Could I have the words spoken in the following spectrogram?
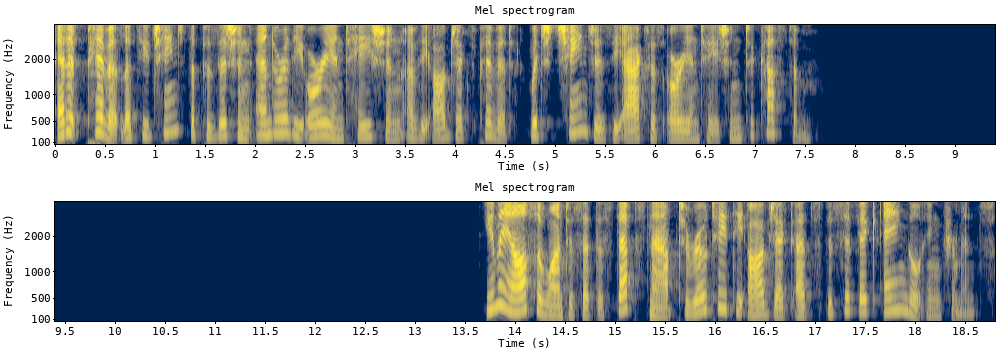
Edit Pivot lets you change the position and or the orientation of the object's pivot, which changes the axis orientation to custom. You may also want to set the step snap to rotate the object at specific angle increments.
